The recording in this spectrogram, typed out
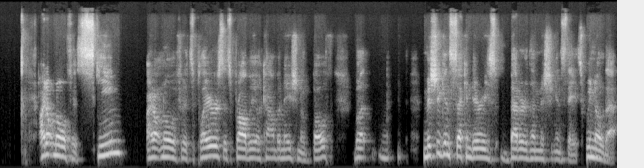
I don't know if it's scheme I don't know if it's players. It's probably a combination of both. But Michigan secondary is better than Michigan State's. We know that.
